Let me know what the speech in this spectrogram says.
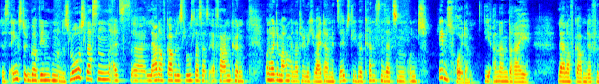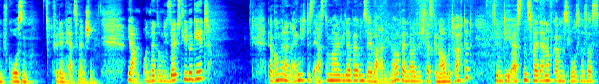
das Ängste überwinden und das Loslassen als äh, Lernaufgabe des Loslassers erfahren können. Und heute machen wir natürlich weiter mit Selbstliebe, Grenzen setzen und Lebensfreude. Die anderen drei Lernaufgaben der fünf großen für den Herzmenschen. Ja, und wenn es um die Selbstliebe geht, da kommen wir dann eigentlich das erste Mal wieder bei uns selber an. Ne? Wenn man sich das genau betrachtet, sind die ersten zwei Lernaufgaben des Loslassers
